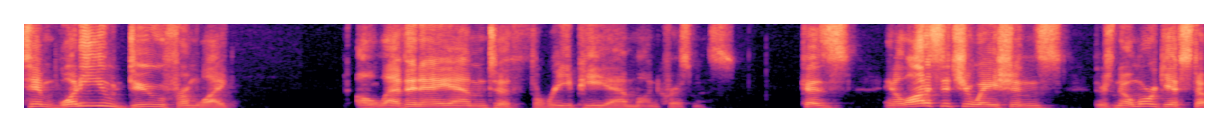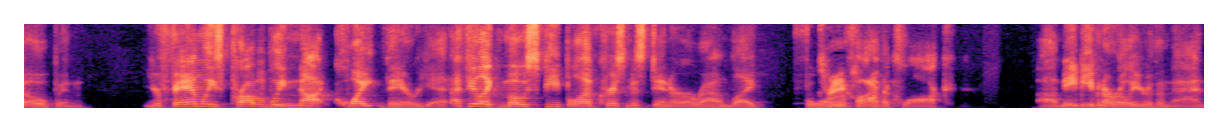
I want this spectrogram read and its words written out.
Tim, what do you do from like 11 a.m. to 3 p.m. on Christmas? Because in a lot of situations, there's no more gifts to open your family's probably not quite there yet. I feel like most people have Christmas dinner around like four Three or five o'clock. o'clock, uh, maybe even earlier than that.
